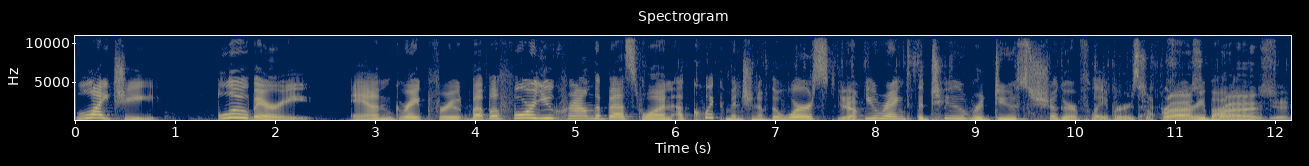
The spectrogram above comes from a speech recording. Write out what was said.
lychee, blueberry, and grapefruit. But before you crown the best one, a quick mention of the worst. Yeah. You ranked the two reduced sugar flavors at the Surprise, very bottom. surprise.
